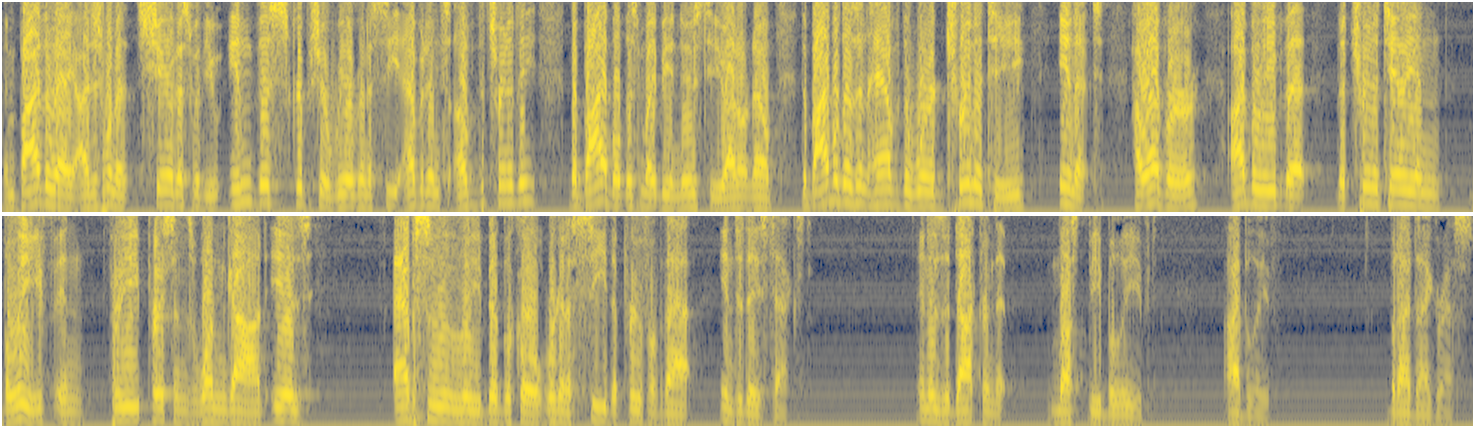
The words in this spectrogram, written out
And by the way, I just want to share this with you. In this scripture, we are going to see evidence of the Trinity. The Bible, this might be news to you, I don't know. The Bible doesn't have the word Trinity in it. However, I believe that the Trinitarian belief in three persons, one God is absolutely biblical. We're going to see the proof of that in today's text. And is a doctrine that must be believed, I believe. But I digress.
